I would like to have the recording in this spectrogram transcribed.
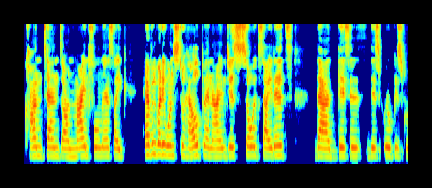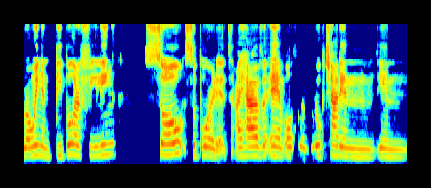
content on mindfulness like everybody wants to help and i'm just so excited that this is this group is growing and people are feeling so supported. I have um, also a group chat in in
